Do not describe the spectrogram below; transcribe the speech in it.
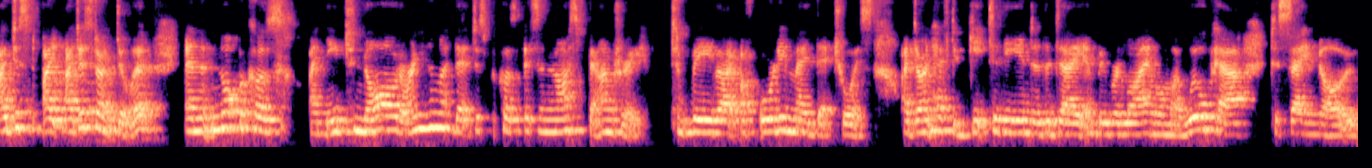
I just I, I just don't do it. And not because I need to nod or anything like that, just because it's a nice boundary to be like, I've already made that choice. I don't have to get to the end of the day and be relying on my willpower to say no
